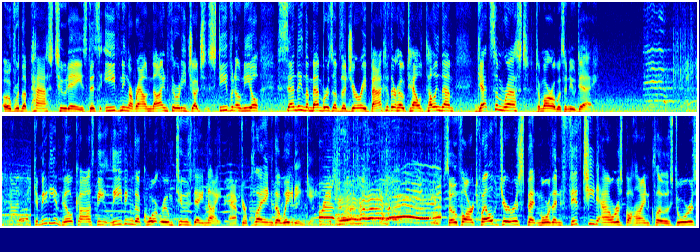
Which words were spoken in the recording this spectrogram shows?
over the past two days. This evening around 9:30, Judge Steven O'Neill sending the members of the jury back to their hotel, telling them, get some rest. Tomorrow is a new day. Comedian Bill Cosby leaving the courtroom Tuesday night after playing the waiting game. So far, 12 jurors spent more than 15 hours behind closed doors,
